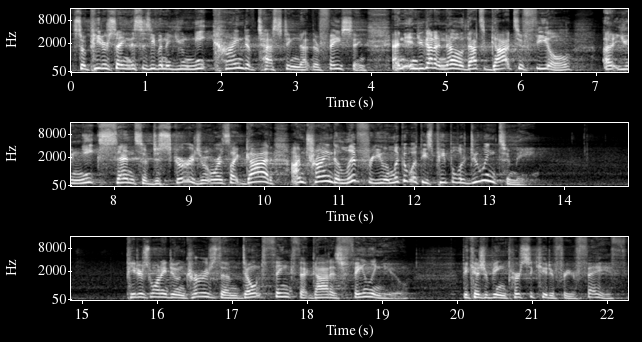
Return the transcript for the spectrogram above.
So Peter's saying this is even a unique kind of testing that they're facing. And, and you got to know that's got to feel a unique sense of discouragement where it's like, God, I'm trying to live for you, and look at what these people are doing to me. Peter's wanting to encourage them don't think that God is failing you because you're being persecuted for your faith.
